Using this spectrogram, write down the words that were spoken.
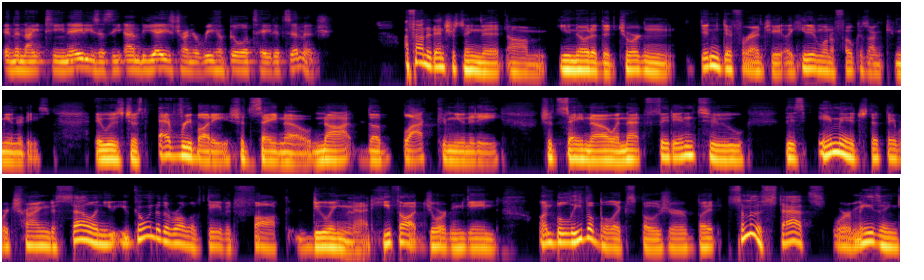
in the 1980s as the NBA is trying to rehabilitate its image I found it interesting that um, you noted that Jordan didn't differentiate. Like he didn't want to focus on communities. It was just everybody should say no, not the black community should say no. And that fit into this image that they were trying to sell. And you, you go into the role of David Falk doing that. He thought Jordan gained unbelievable exposure, but some of the stats were amazing.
